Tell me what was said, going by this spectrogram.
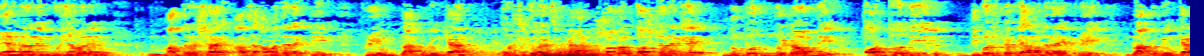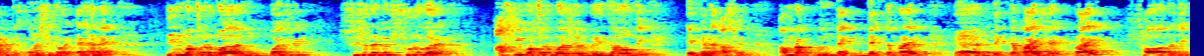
মেহরালি বুড়িয়াবাড়ির মাদ্রাসায় আজ আমাদের একটি ফ্রি ব্লাড গ্রুপিং ক্যাম্প অনুষ্ঠিত হয়েছে। সকাল দশটা থেকে দুপুর দুইটা অবধি অর্ধ দিবসব্যাপী আমাদের এই ফ্রি ব্লাড গ্রুপিং ক্যাম্পটি অনুষ্ঠিত হয়। এখানে তিন বছর বয়- বয়সী শিশু থেকে শুরু করে আশি বছর বয়সের বৃদ্ধ অবধি এখানে আসেন। আমরা দেখ- দেখতে প্রায় দেখতে পাই যে প্রায় শতাধিক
